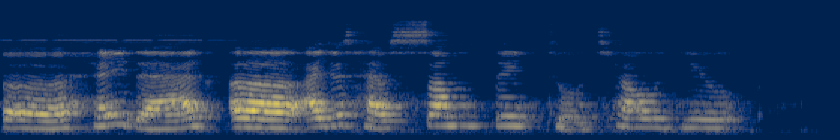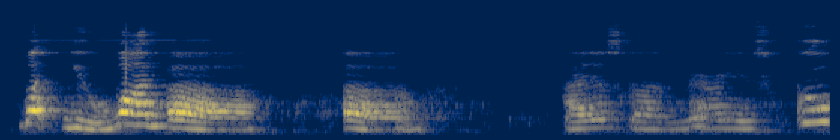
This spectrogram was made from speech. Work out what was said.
Uh, hey dad, uh, I just have something to tell you. What you want? Uh, uh, I just got married in school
